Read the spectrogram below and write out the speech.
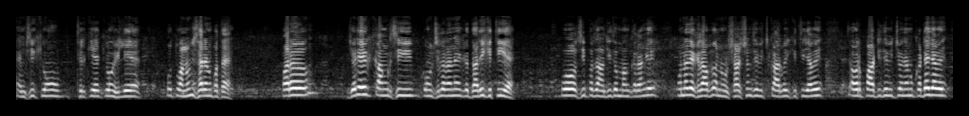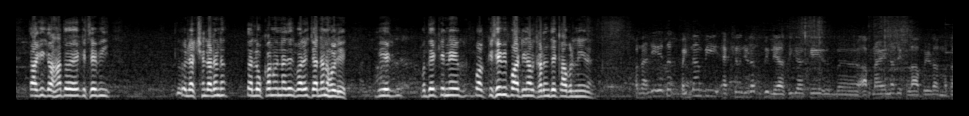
ਐਮਸੀ ਕਿਉਂ ਥਿਰਕਿਆ ਕਿਉਂ ਹਿੱਲੇ ਹੈ, ਉਹ ਤੁਹਾਨੂੰ ਵੀ ਸਾਰਿਆਂ ਨੂੰ ਪਤਾ ਹੈ। ਪਰ ਜਿਹੜੇ ਕਾਂਗਰਸੀ ਕੌਂਸਲਰਾਂ ਨੇ ਗਦਾਰੀ ਕੀਤੀ ਹੈ, ਉਹ ਅਸੀਂ ਪ੍ਰਧਾਨ ਜੀ ਤੋਂ ਮੰਗ ਕਰਾਂਗੇ ਉਹਨਾਂ ਦੇ ਖਿਲਾਫ ਅਨੁਸ਼ਾਸਨ ਦੇ ਵਿੱਚ ਕਾਰਵਾਈ ਕੀਤੀ ਜਾਵੇ ਔਰ ਪਾਰਟੀ ਦੇ ਵਿੱਚੋਂ ਇਹਨਾਂ ਨੂੰ ਕੱਢਿਆ ਜਾਵੇ ਤਾਂ ਕਿ ਗਾਹਾਂ ਤੋਂ ਇਹ ਕਿਸੇ ਵੀ ਇਲੈਕਸ਼ਨ ਲੜਨ ਤਾਂ ਲੋਕਾਂ ਨੂੰ ਇਹਨਾਂ ਦੇ ਬਾਰੇ ਚਾਨਣ ਹੋ ਜੇ ਵੀ ਇਹ ਬੰਦੇ ਕਿੰਨੇ ਕਿਸੇ ਵੀ ਪਾਰਟੀ ਨਾਲ ਖੜਨ ਦੇ ਕਾਬਿਲ ਨਹੀਂ ਨੇ। ਪ੍ਰਧਾਨ ਜੀ ਇਹ ਤਾਂ ਪਹਿਲਾਂ ਵੀ ਐਕਸ਼ਨ ਜਿਹੜਾ ਤੁਸੀਂ ਲਿਆ ਸੀਗਾ ਕਿ ਅਮ, ਆਪਣਾ ਇਹਨਾਂ ਦੇ ਖਿਲਾਫ ਜਿਹੜਾ ਮਤਾ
